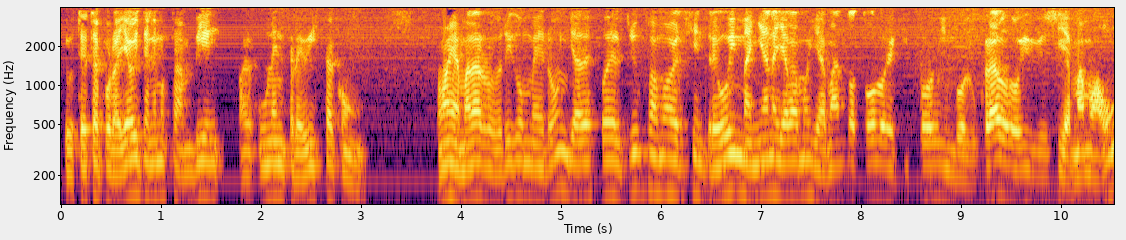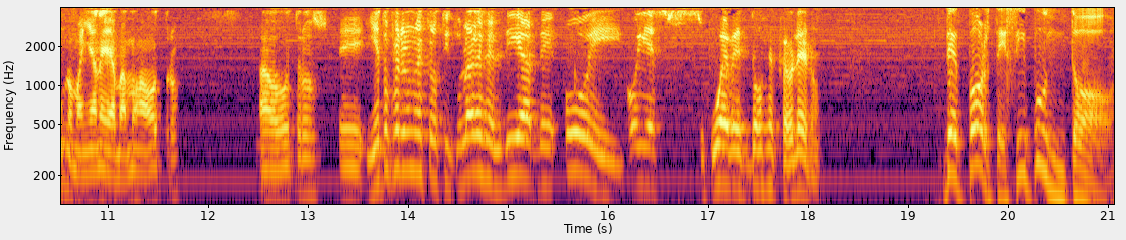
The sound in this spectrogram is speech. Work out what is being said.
que usted está por allá. Hoy tenemos también una entrevista con, vamos a llamar a Rodrigo Merón, ya después del triunfo, vamos a ver si entre hoy y mañana ya vamos llamando a todos los equipos involucrados. Hoy si llamamos a uno, mañana llamamos a otro, a otros. Eh, y estos fueron nuestros titulares del día de hoy. Hoy es jueves 2 de febrero. Deportes y punto.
